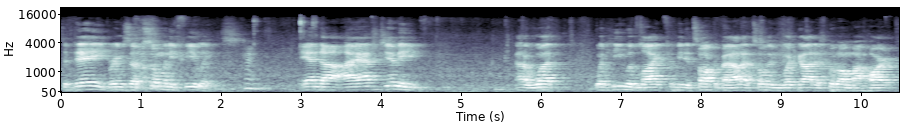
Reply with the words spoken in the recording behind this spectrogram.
today brings up so many feelings. And uh, I asked Jimmy kind of what, what he would like for me to talk about. I told him what God had put on my heart.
